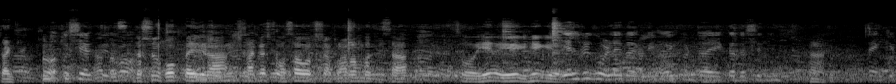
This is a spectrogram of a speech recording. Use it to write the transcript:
ಥ್ಯಾಂಕ್ ಯು ತುಂಬಾ ಖುಷಿ ಆಗ್ತಿದೆ. ದರ್ಶನಕ್ಕೆ ಹೋಗ್ತಾ ಇದ್ದೀರಾ? ಸಾಕಷ್ಟು ಹೊಸ ವರ್ಷ ಪ್ರಾರಂಭ ದಿವಸ. ಸೊ ಹೇಗೆ? ಎಲ್ರಿಗೂ ಒಳ್ಳೇದಾಗ್ಲಿ. ವೈಕುಂಠ ಏಕಾದಶಿ ಥ್ಯಾಂಕ್ ಯು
